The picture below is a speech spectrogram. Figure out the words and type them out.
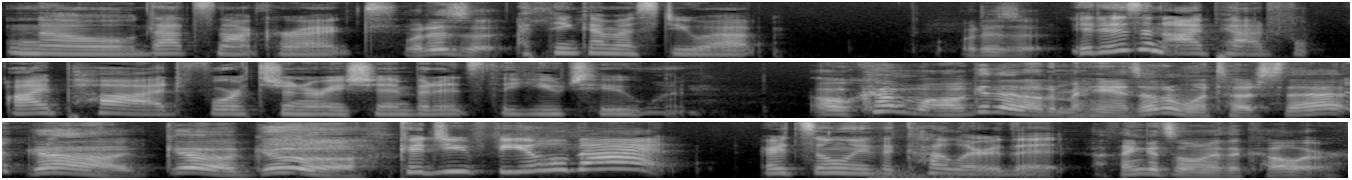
no, that's not correct. What is it? I think I messed you up. What is it? It is an iPad iPod fourth generation, but it's the U2 one. Oh come on, get that out of my hands. I don't want to touch that. God, God, God. Could you feel that? Or it's only the color that. I think it's only the color.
